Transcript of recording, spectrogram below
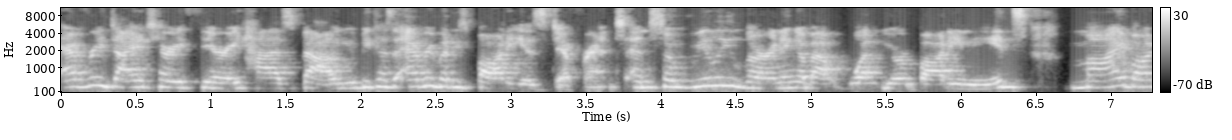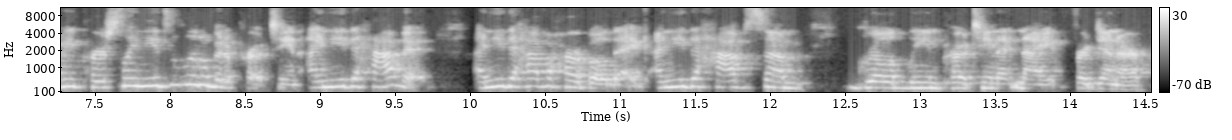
every dietary theory has value because everybody's body is different, and so really learning about what your body needs. My body personally needs a little bit of protein. I need to have it. I need to have a hard boiled egg. I need to have some grilled lean protein at night for dinner.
